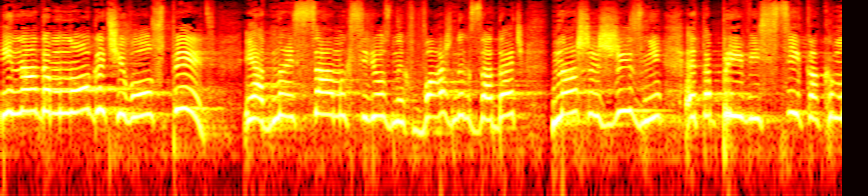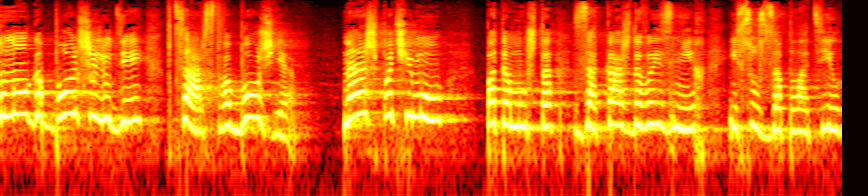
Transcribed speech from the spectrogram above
и надо много чего успеть. И одна из самых серьезных, важных задач нашей жизни – это привести как много больше людей в Царство Божье. Знаешь почему? потому что за каждого из них Иисус заплатил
